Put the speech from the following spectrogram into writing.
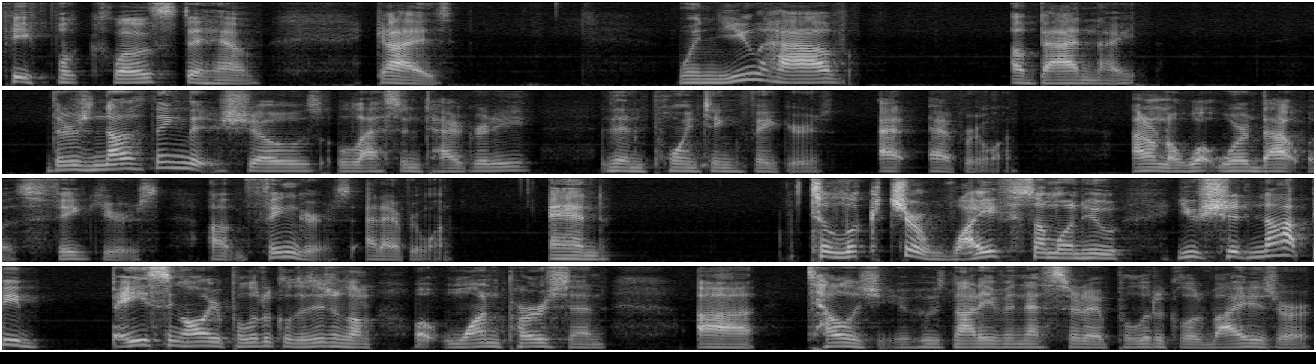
people close to him. Guys, when you have a bad night, there's nothing that shows less integrity than pointing fingers at everyone. I don't know what word that was, figures, um, fingers at everyone. And to look at your wife, someone who you should not be basing all your political decisions on what one person uh, tells you, who's not even necessarily a political advisor,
